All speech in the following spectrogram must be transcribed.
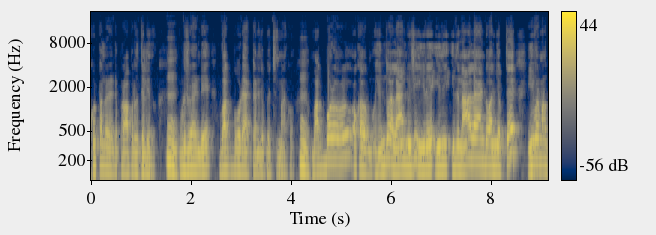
కుట్రలు ఏంటి ప్రాపర్గా తెలియదు. ఇప్పుడు చూడండి వక్ బోర్డ్ యాక్ట్ అని చెప్పి వచ్చింది మనకు. వక్ బోర్డు ఒక హిందువుల ల్యాండ్ చూసి ఇదే ఇది ఇది నా ల్యాండ్ అని చెప్తే ఈవెన్ మనం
